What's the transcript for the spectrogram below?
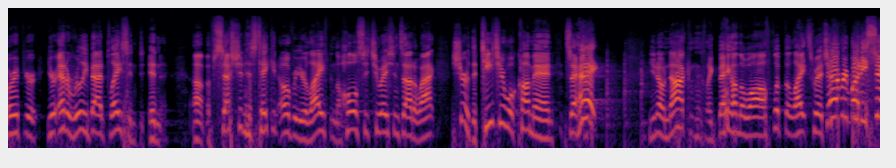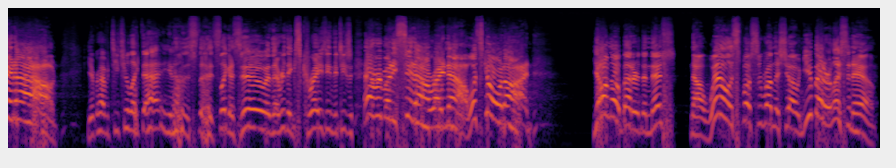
or if you're, you're at a really bad place and, and uh, obsession has taken over your life and the whole situation's out of whack, sure, the teacher will come in and say, hey, you know, knock, like bang on the wall, flip the light switch, everybody sit down. You ever have a teacher like that? You know, it's, it's like a zoo and everything's crazy, and the teacher, everybody sit down right now. What's going on? Y'all know better than this. Now, Will is supposed to run the show, and you better listen to him.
